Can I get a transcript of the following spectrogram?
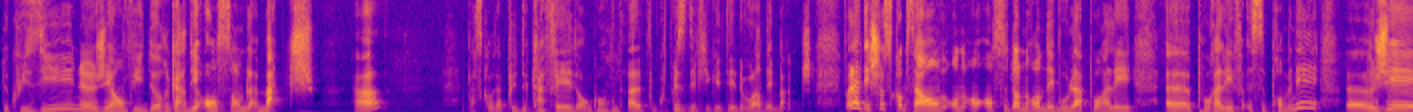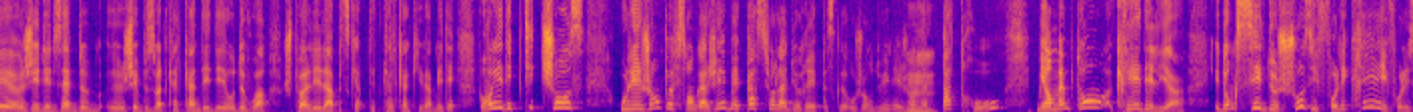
de cuisine, j'ai envie de regarder ensemble un match. Hein? Parce qu'on n'a plus de café, donc on a beaucoup plus de difficultés de voir des matchs. Voilà, des choses comme ça. On, se donne rendez-vous là pour aller, euh, pour aller se promener. Euh, euh, j'ai besoin de quelqu'un d'aider au devoir. Je peux aller là parce qu'il y a peut-être quelqu'un qui va m'aider. Vous voyez des petites choses où les gens peuvent s'engager, mais pas sur la durée, parce qu'aujourd'hui, les gens mhm. n'aiment pas trop, mais en même temps, créer des liens. Et donc, ces deux choses, il faut les créer, il faut les,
